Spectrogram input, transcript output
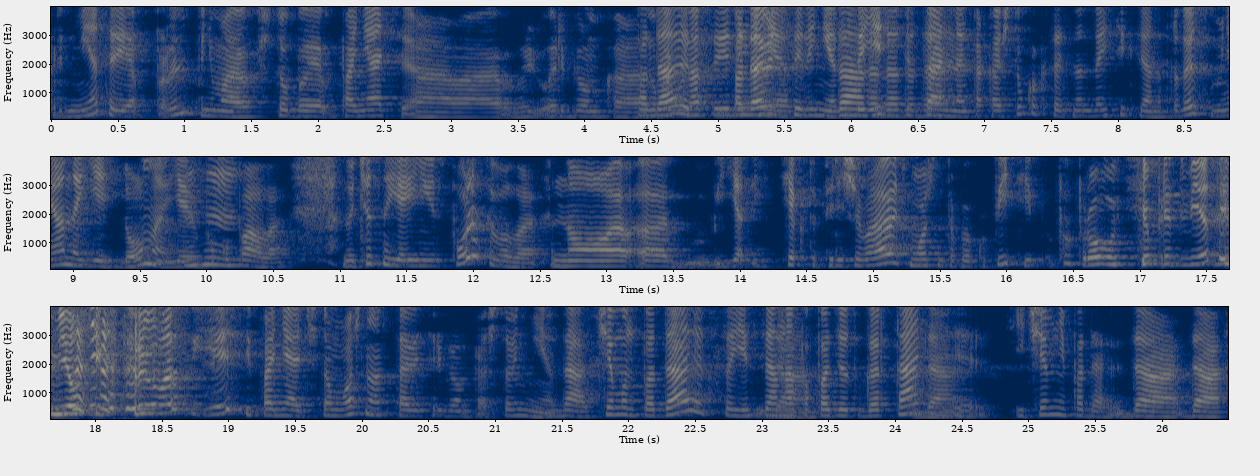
предметы, я правильно понимаю, чтобы понять э, ребенка ну, подавится, ну, или, подавится нет. или нет. Да, Это да, есть да, специальная да. такая штука, кстати, надо найти, где она продается. У меня она есть дома, я ее угу. покупала. Но, честно, я ее не использовала. Но э, я, те, кто переживают, можно такое купить и попробовать все предметы мелкие, которые у вас есть, и понять, что можно оставить ребенка, а что нет. Да, чем он подавится, если она попадет в гортань, э, и чем не подавится. Да, да.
